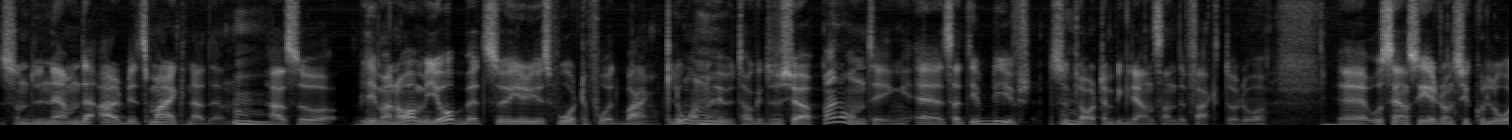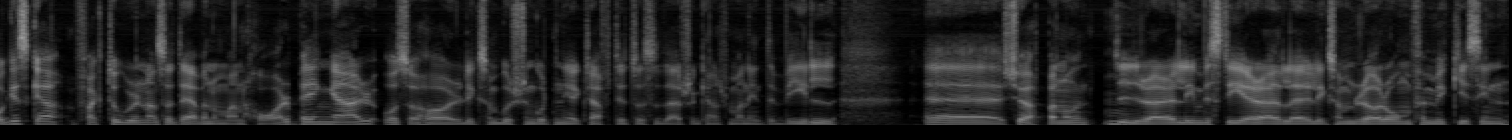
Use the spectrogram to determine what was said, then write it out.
som du nämnde, arbetsmarknaden. Alltså, blir man av med jobbet så är det ju svårt att få ett banklån mm. överhuvudtaget och köpa någonting. Eh, så att det blir ju såklart en begränsande faktor då. Eh, och sen så är det de psykologiska faktorerna, så att även om man har pengar och så har liksom börsen gått ner kraftigt och så där så kanske man inte vill eh, köpa något dyrare eller investera eller liksom röra om för mycket i sin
